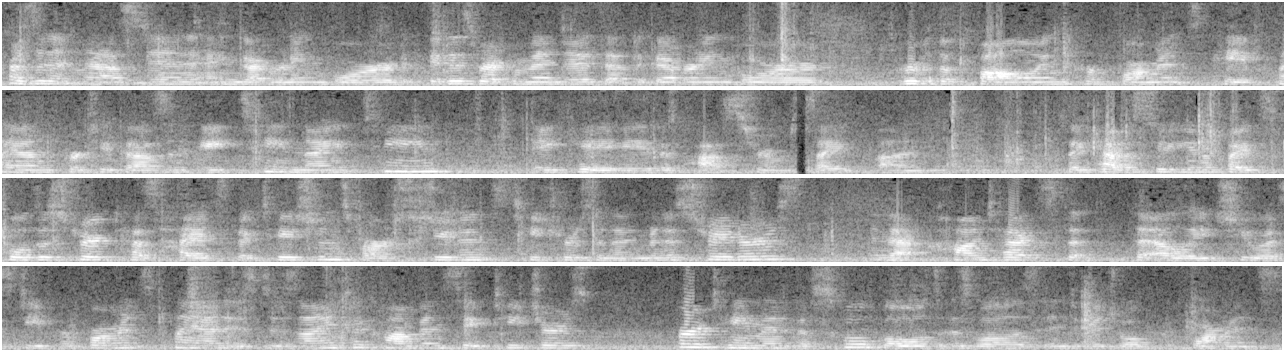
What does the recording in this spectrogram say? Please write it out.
President Masden and Governing Board, it is recommended that the Governing Board approve the following performance pay plan for 2018-19, AKA the Classroom Site Fund. The Havasu Unified School District has high expectations for our students, teachers, and administrators. In that context, the the LHUSD Performance Plan is designed to compensate teachers for attainment of school goals as well as individual performance.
